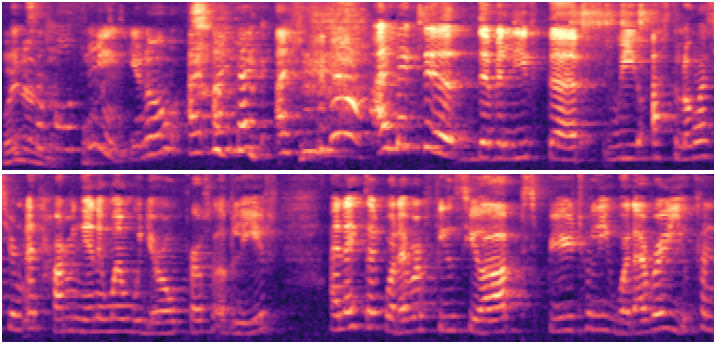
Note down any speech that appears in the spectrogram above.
Why it's a the whole thing you know i, I like I, I like the, the belief that we as long as you're not harming anyone with your own personal belief i like that whatever fills you up spiritually whatever you can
